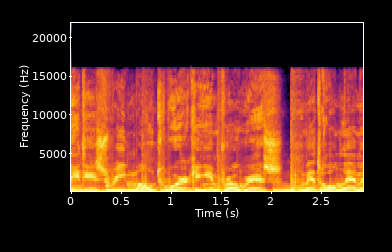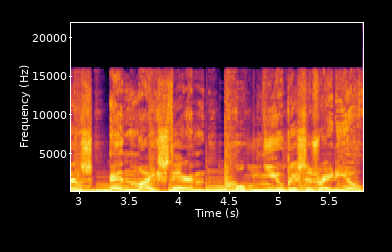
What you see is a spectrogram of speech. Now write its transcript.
Dit is Remote Working in Progress met Ron Lemmens en Mike Stern op Nieuw Business Radio.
